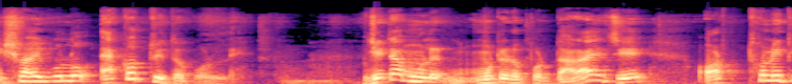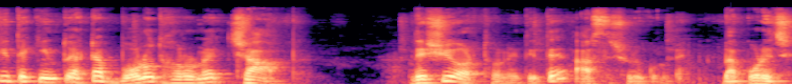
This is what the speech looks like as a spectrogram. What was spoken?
বিষয়গুলো একত্রিত করলে, যেটা মূলে, মোটের ওপর দাঁড়ায় যে অর্থনীতিতে কিন্তু একটা বড় ধরনের চাপ দেশীয় অর্থনীতিতে আসতে শুরু করবে বা করেছে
